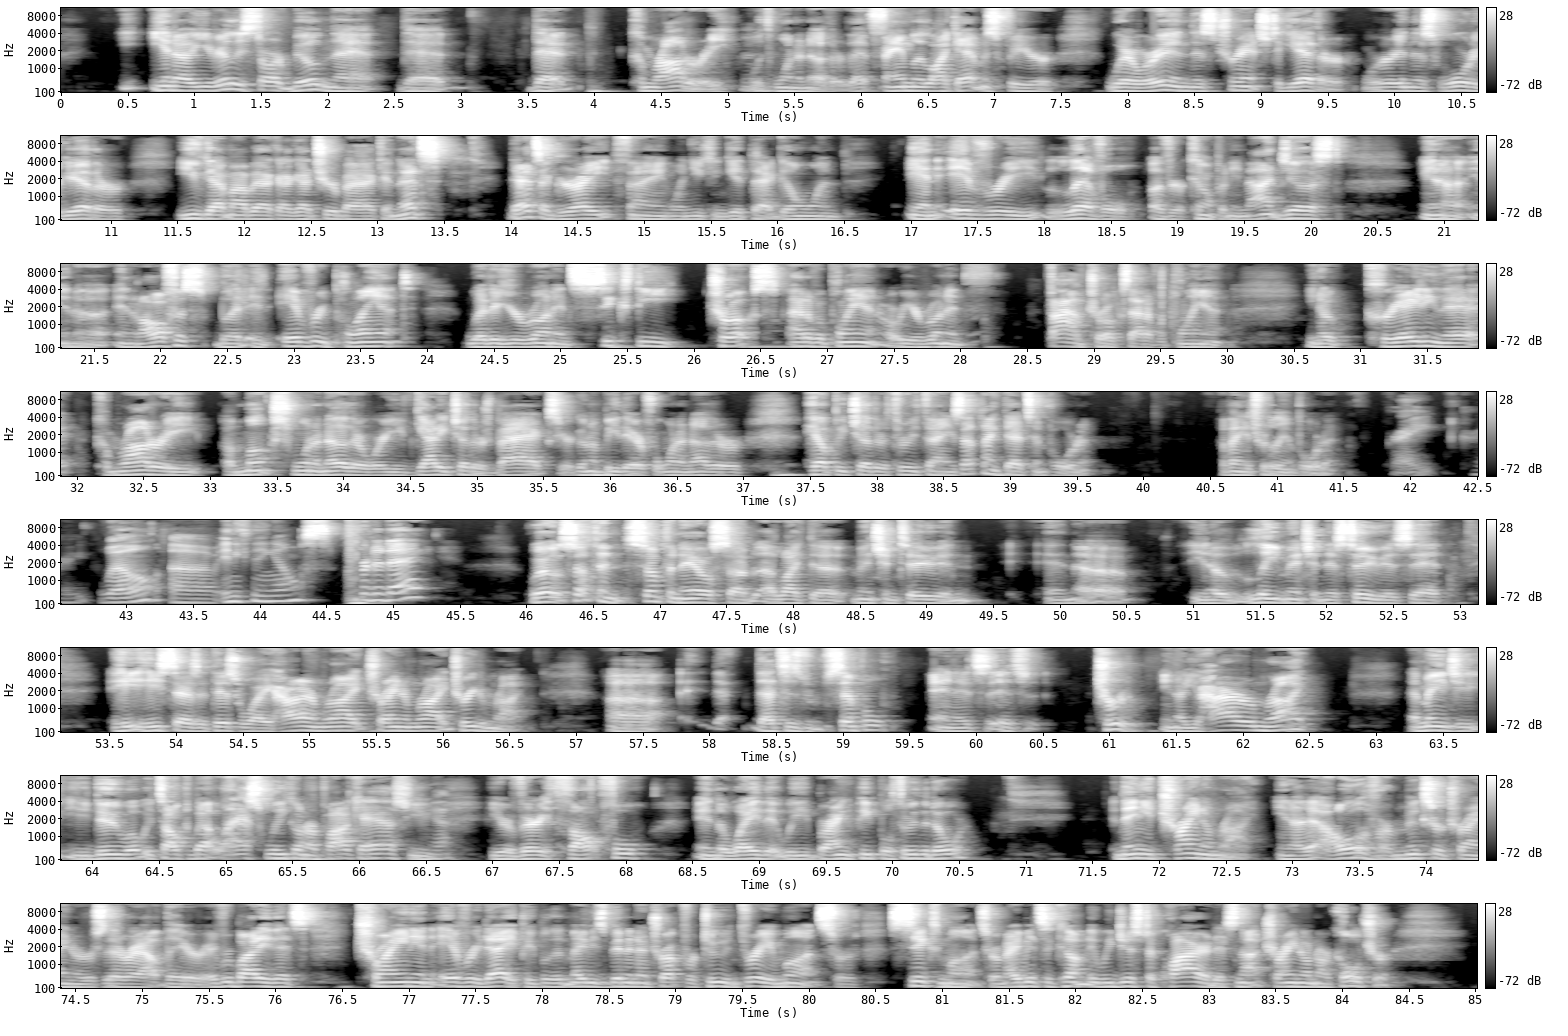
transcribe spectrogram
you know, you really start building that that that camaraderie mm-hmm. with one another, that family like atmosphere where we're in this trench together, we're in this war together. You've got my back, I got your back, and that's that's a great thing when you can get that going in every level of your company, not just in a in a in an office, but in every plant. Whether you're running sixty trucks out of a plant or you're running five trucks out of a plant, you know, creating that camaraderie amongst one another where you've got each other's backs, you're going to be there for one another, help each other through things. I think that's important. I think it's really important. Great, great. Well, uh, anything else for today? Well, something something else I'd, I'd like to mention too, and and uh, you know Lee mentioned this too, is that he he says it this way: hire them right, train them right, treat them right. Uh, that's as simple and it's it's true. You know, you hire them right. That means you you do what we talked about last week on our podcast. You yeah. you're very thoughtful in the way that we bring people through the door, and then you train them right. You know, all of our mixer trainers that are out there, everybody that's training every day, people that maybe has been in a truck for two and three months or six months, or maybe it's a company we just acquired that's not trained on our culture.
